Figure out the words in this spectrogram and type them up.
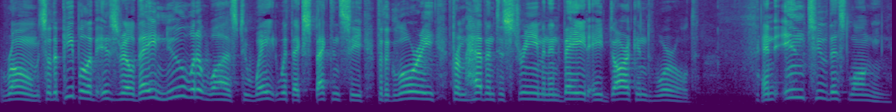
Rome. So the people of Israel, they knew what it was to wait with expectancy for the glory from heaven to stream and invade a darkened world. And into this longing,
